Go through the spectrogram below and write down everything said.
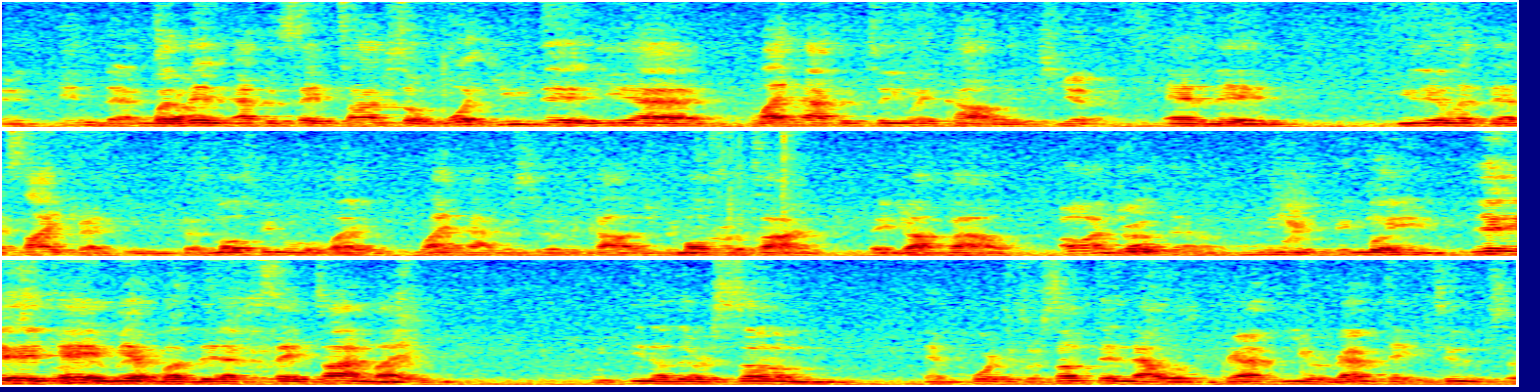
And in that job. But then at the same time, so what you did, you had, life happen to you in college. Yeah. And then you didn't let that sidetrack you, because most people, like, life happens to them in college, most of the time, they drop out. Oh, I dropped out. I mean, it, it But- came. Yeah, yeah, it came, yeah, but then at the same time, like, you know, there were some importance or something that was gra- you were gravitating to, so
